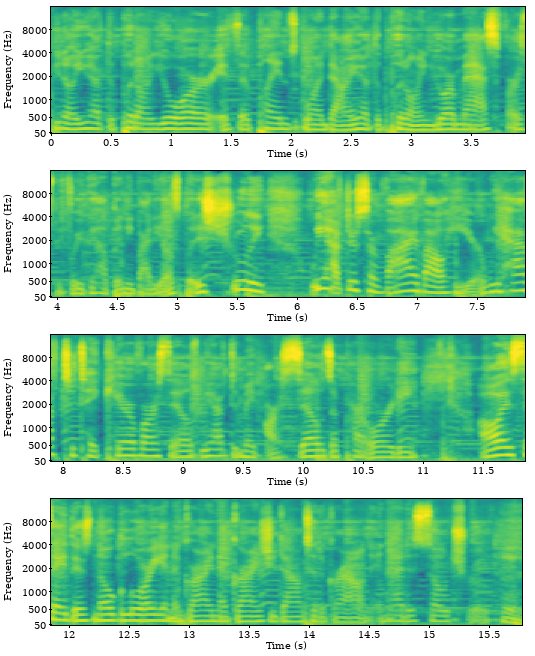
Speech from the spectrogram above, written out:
you know, you have to put on your if the plane is going down, you have to put on your mask first before you can help anybody else. But it's truly we have to survive out here. We have to take care of ourselves. We have to make ourselves a priority. I always say there's no glory in the grind that grinds you down to the ground, and that is so true. Hmm.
